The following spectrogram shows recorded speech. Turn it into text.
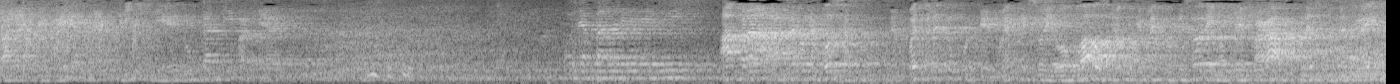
Para que vean la crisis educativa que hay. Hola, Padre Luis. Ah, pará, aclarar una cosa. Me han puesto en esto porque no es que soy abogado, sino porque no hay profesor y no quieren pagar. Por eso me han traído.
